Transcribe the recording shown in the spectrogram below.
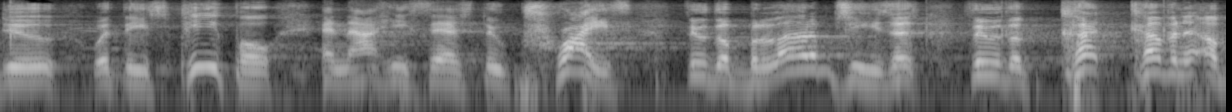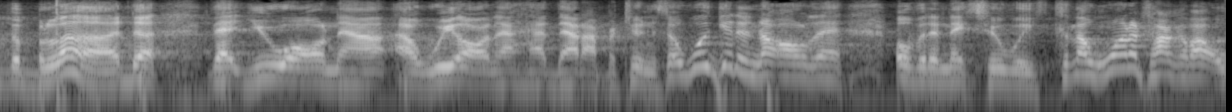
do with these people. And now he says, through Christ, through the blood of Jesus, through the cut covenant of the blood, that you all now, uh, we all now have that opportunity. So we'll get into all of that over the next few weeks because I want to talk about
